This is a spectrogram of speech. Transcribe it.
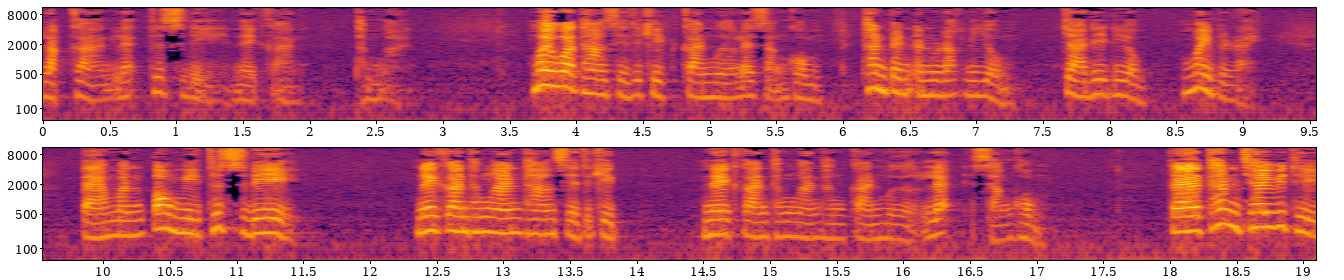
หลักการและทฤษฎีในการทำงาน ไม่ว่าทางเศรษฐกิจการเมืองและสังคม ท่านเป็นอนุรักษ์นิยม จารีตนิยมไม่เป็นไร แต่มันต้องมีทฤษฎีในการทำงานทางเศรษฐกิจในการทำงานทางการเมืองและสังคม แต่ท่านใช้วิธี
